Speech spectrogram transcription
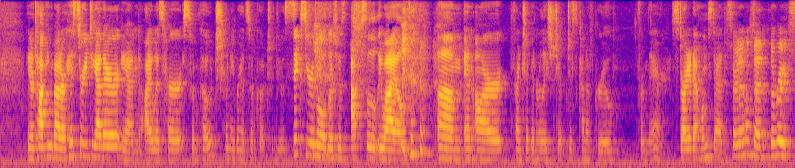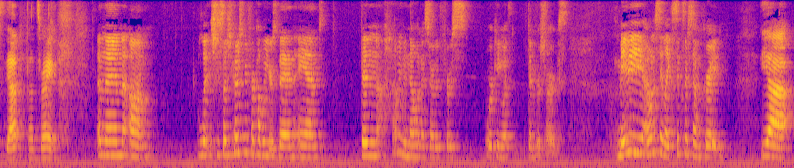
you know, talking about our history together, and I was her swim coach, her neighborhood swim coach, when she was six years old, which was absolutely wild. Um, and our friendship and relationship just kind of grew from there. Started at Homestead. Started at Homestead, the roots. Yep, that's right. And then um, she so she coached me for a couple years then, and then I don't even know when I started first working with Denver Sharks. Maybe I want to say like sixth or seventh grade. Yeah,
